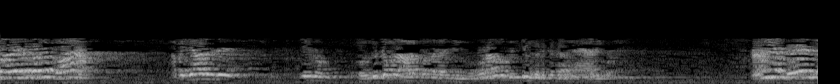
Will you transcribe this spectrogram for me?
വളരെ പറഞ്ഞു പോരാ അപ്പൊ ചെയ്തു? തൊണ്ണൂറ്റൊമ്പത് ആൾക്കൊന്നല്ല നൂറാമത് വിദ്യം കിടക്കുന്നതാണ് ആരും അങ്ങനെ വേണ്ട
